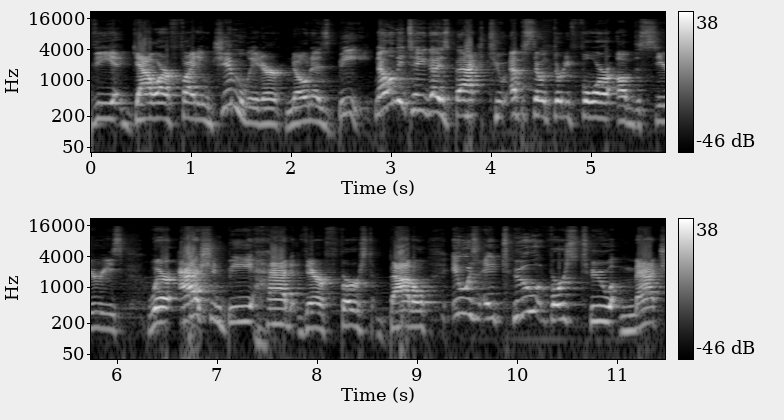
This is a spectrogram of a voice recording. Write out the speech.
the Galar fighting gym leader known as Bea. Now let me take you guys back to episode 34 of the series, where Ash and Bea had their first battle. It was a 2 versus 2 match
